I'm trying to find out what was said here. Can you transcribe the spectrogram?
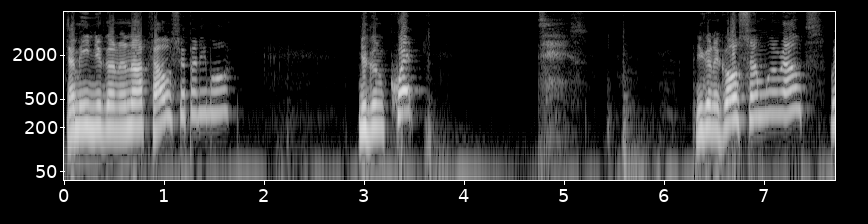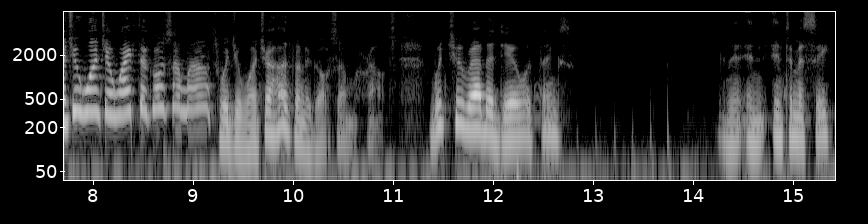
that mean, you're going to not fellowship anymore? You're going to quit? You're going to go somewhere else? Would you want your wife to go somewhere else? Would you want your husband to go somewhere else? Would you rather deal with things in, in intimacy?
